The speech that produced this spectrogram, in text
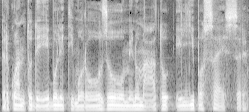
per quanto debole, timoroso o menomato egli possa essere.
